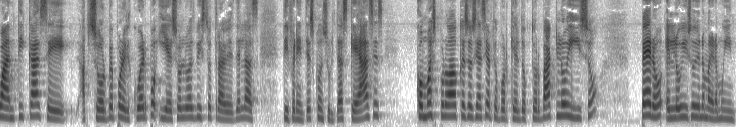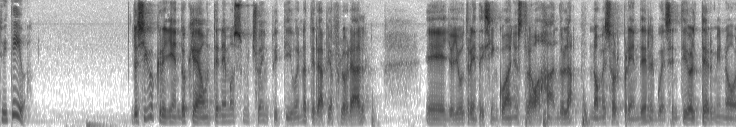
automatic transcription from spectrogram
cuántica se absorbe por el cuerpo y eso lo has visto a través de las diferentes consultas que haces. ¿Cómo has probado que eso sea cierto? Porque el doctor Bach lo hizo, pero él lo hizo de una manera muy intuitiva. Yo sigo creyendo que aún tenemos mucho intuitivo en la terapia floral. Eh, yo llevo 35 años trabajándola, no me sorprende en el buen sentido del término,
